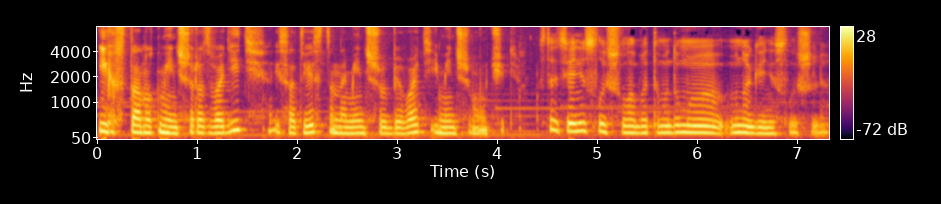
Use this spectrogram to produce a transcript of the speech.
их станут меньше разводить и, соответственно, меньше убивать и меньше мучить. Кстати, я не слышала об этом и думаю, многие не слышали.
